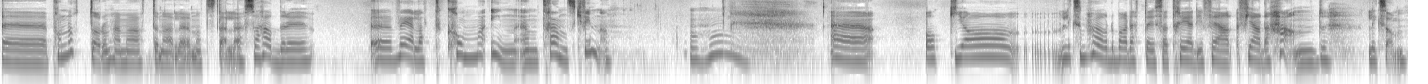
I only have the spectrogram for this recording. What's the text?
eh, på något av de här mötena eller något ställe så hade det eh, velat komma in en transkvinna. Mm -hmm. eh, och jag liksom hörde bara detta i så tredje, fjärde, fjärde hand. Liksom.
